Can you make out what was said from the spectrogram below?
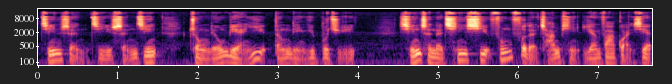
精神及神经、肿瘤、免疫等领域布局。形成了清晰丰富的产品研发管线。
